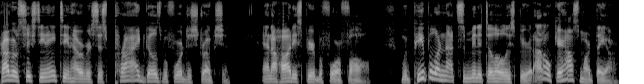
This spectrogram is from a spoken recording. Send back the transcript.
Proverbs 16, 18, however, says, Pride goes before destruction and a haughty spirit before a fall. When people are not submitted to the Holy Spirit, I don't care how smart they are,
